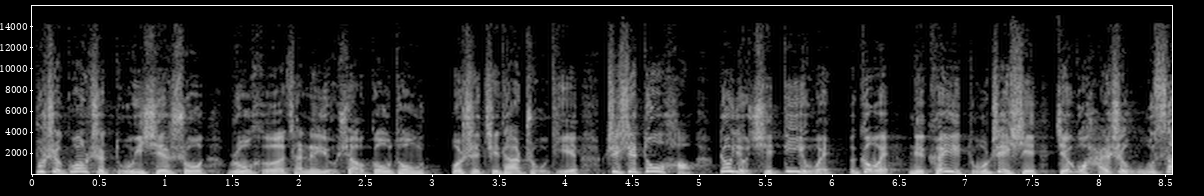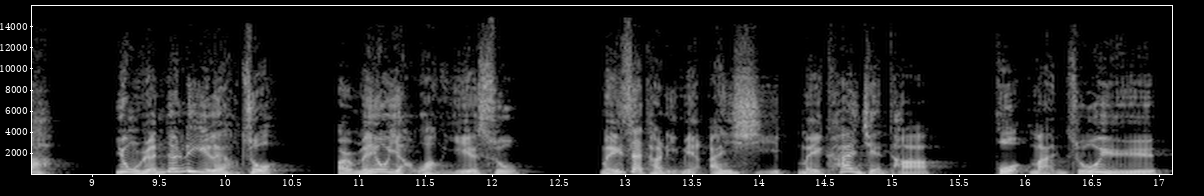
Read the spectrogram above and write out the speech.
不是光是读一些书，如何才能有效沟通，或是其他主题，这些都好，都有其地位。各位，你可以读这些，结果还是无撒，用人的力量做，而没有仰望耶稣，没在他里面安息，没看见他，或满足于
